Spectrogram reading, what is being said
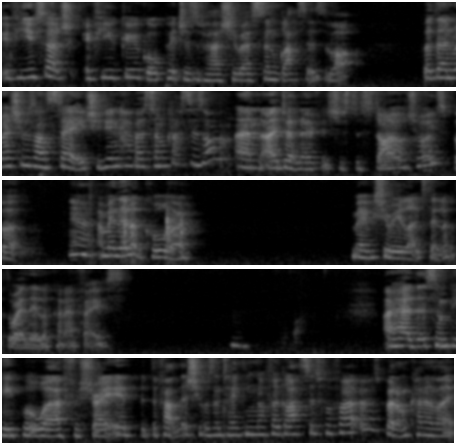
if you search, if you Google pictures of her, she wears sunglasses a lot. But then when she was on stage, she didn't have her sunglasses on, and I don't know if it's just a style choice, but yeah, I mean they look cool though. Maybe she really likes they look the way they look on her face. Hmm. I heard that some people were frustrated with the fact that she wasn't taking off her glasses for photos, but I'm kind of like,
